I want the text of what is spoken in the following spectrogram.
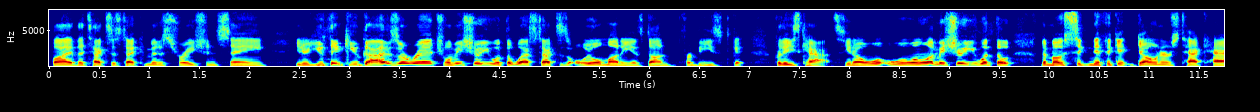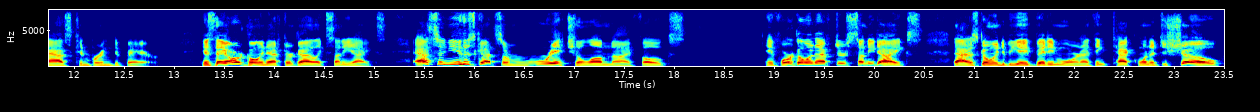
by the Texas Tech administration saying, you know, you think you guys are rich? Let me show you what the West Texas oil money has done for these for these cats. You know, well, let me show you what the the most significant donors Tech has can bring to bear because they are going after a guy like Sonny Dykes. SMU's got some rich alumni, folks if we're going after Sonny Dykes, that is going to be a bidding war. And I think Tech wanted to show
